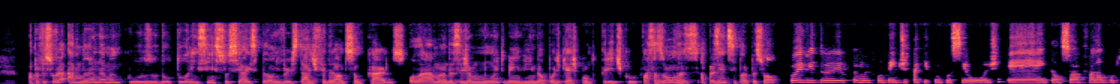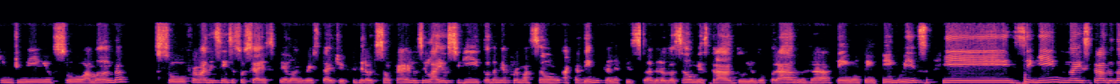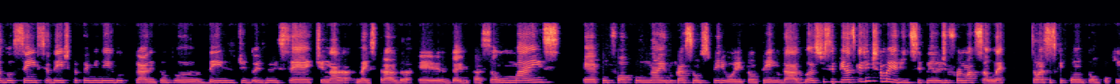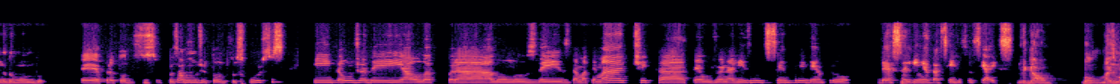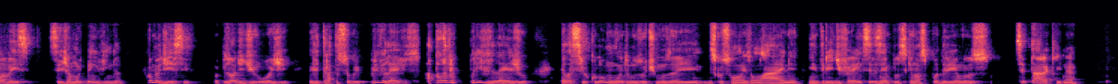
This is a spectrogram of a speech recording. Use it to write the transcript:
a professora Amanda Mancuso, doutora em Ciências Sociais pela Universidade Federal de São Carlos. Olá, Amanda, seja muito bem-vinda ao podcast Ponto Crítico. Faça as honras, apresente-se para o pessoal. Oi, Vitor, eu estou muito contente de estar aqui com você hoje. É, então, só falar um pouquinho de mim, eu sou Amanda, Sou formada em Ciências Sociais pela Universidade Federal de São Carlos e lá eu segui toda a minha formação acadêmica, né? Fiz a graduação, mestrado e o doutorado, já tem um tempinho isso, e segui na estrada da docência desde que eu terminei o doutorado. Então, estou desde 2007 na, na estrada é, da educação, mas é, com foco na educação superior. Então, tenho dado as disciplinas que a gente chamaria de disciplinas de formação, né? São essas que contam um pouquinho do mundo é, para todos os alunos de todos os cursos. E, então já dei aula para alunos desde a matemática até o jornalismo, sempre dentro dessa linha das ciências sociais. Legal. Bom, mais uma vez, seja muito bem-vinda. Como eu disse, o episódio de hoje ele trata sobre privilégios. A palavra privilégio ela circulou muito nos últimos aí discussões online entre diferentes exemplos que nós poderíamos citar aqui, né?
